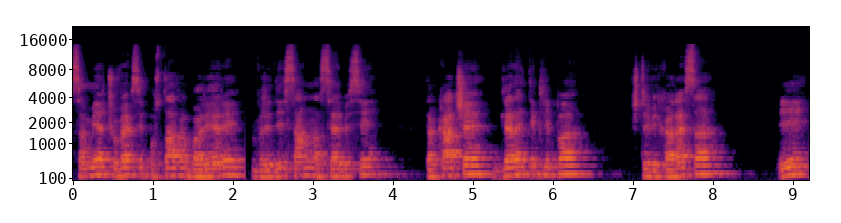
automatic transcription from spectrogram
самия човек си поставя бариери, вреди сам на себе си. Така че гледайте клипа, ще ви хареса и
